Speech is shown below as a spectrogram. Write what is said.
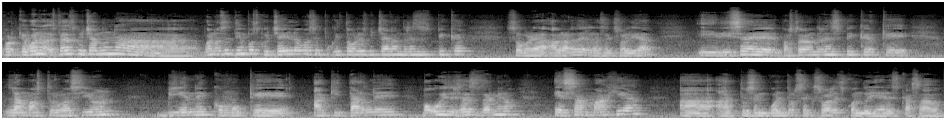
porque, bueno, estaba escuchando una... Bueno, hace tiempo escuché y luego hace poquito volví a escuchar a Andrés Speaker sobre hablar de la sexualidad. Y dice el pastor Andrés Speaker que la masturbación viene como que a quitarle, uy, ¿sabes ese término? Esa magia a, a tus encuentros sexuales cuando ya eres casado.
